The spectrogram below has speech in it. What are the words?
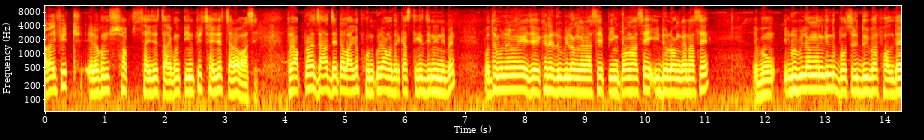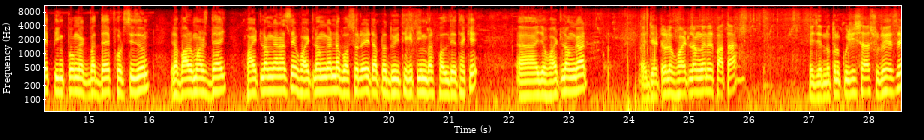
আড়াই ফিট এরকম সব সাইজের চারা এবং তিন ফিট সাইজের চারাও আছে। তবে আপনারা যা যেটা লাগে ফোন করে আমাদের কাছ থেকে জেনে নেবেন। প্রথমে এই যে এখানে রুবি লঙ্গান আছে, পিং পং আছে, ইডো লঙ্গান আছে। এবং রুবি লঙ্ঘন কিন্তু বছরে দুইবার ফল দেয়, পিং পং একবার দেয়, ফোর সিজন, এটা বারো মাস দেয়। হোয়াইট লঙ্গান আছে, হোয়াইট লঙ্গানটা বছরে এটা আপনার দুই থেকে তিনবার ফল দিয়ে থাকে। এই যে হোয়াইট লঙ্গান এই যে এটা হলো হোয়াইট লঙ্গানের পাতা। এই যে নতুন কুশি সারা শুরু হয়েছে।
